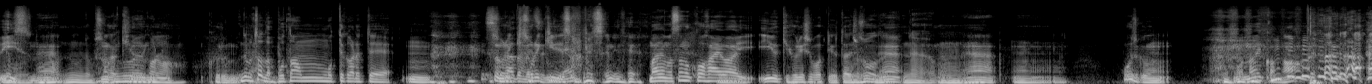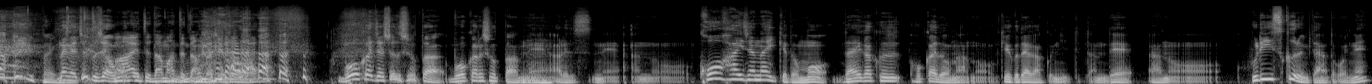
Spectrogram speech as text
いいですね。でもそれぐな。んか急に。らいかな来るみたいな。でもただボタン持ってかれてうん。それ後それきりですねか？ら別にね。まあでもその後輩は勇気振り絞って言ったでしょうね。そうですね。うん。ね。うん。浩司君、もう ないかな？なんかちょっとじゃあ、まああえて黙ってたんだけど。ボーカルじゃあちょっとショッター、ボーカルショッターね、あれですね、あの、後輩じゃないけども、大学、北海道のあの、教育大学に行ってたんで、あの、フリースクールみたいなところにね、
